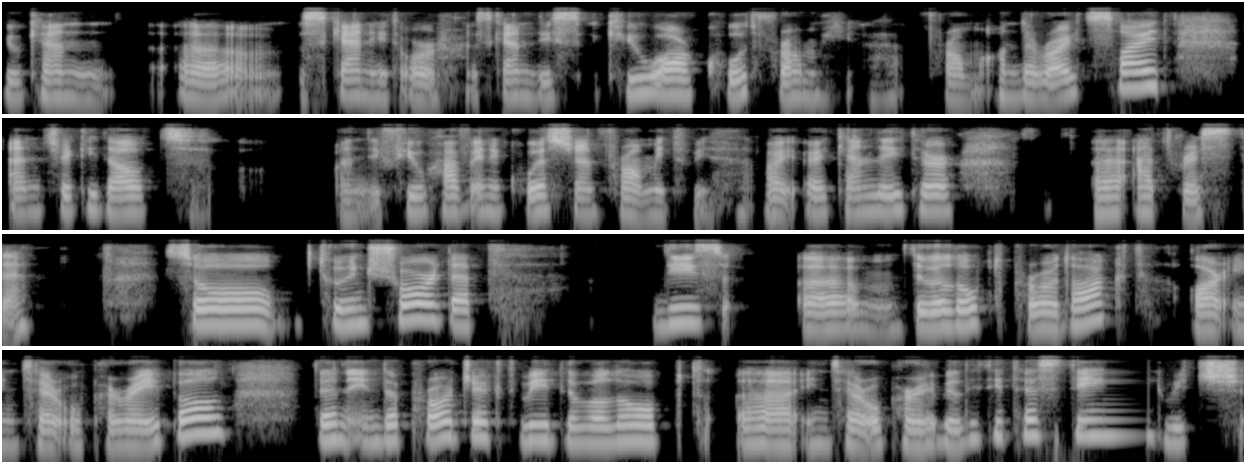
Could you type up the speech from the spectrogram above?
you can uh, scan it or scan this QR code from, from on the right side and check it out. And if you have any question from it, I, I can later uh, address them. So to ensure that these um, developed product are interoperable. Then in the project, we developed uh, interoperability testing, which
